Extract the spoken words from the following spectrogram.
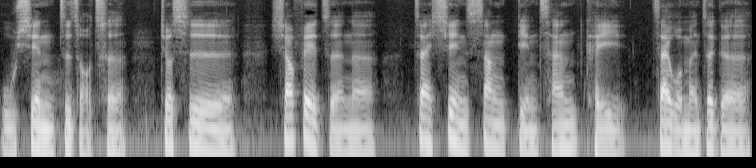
无线自走车，就是消费者呢在线上点餐，可以在我们这个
